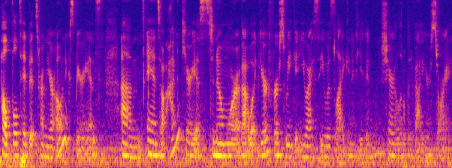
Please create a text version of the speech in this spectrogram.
helpful tidbits from your own experience, um, and so I'm curious to know more about what your first week at UIC was like, and if you could share a little bit about your story.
